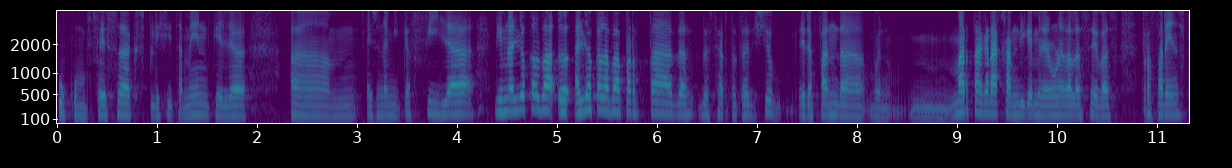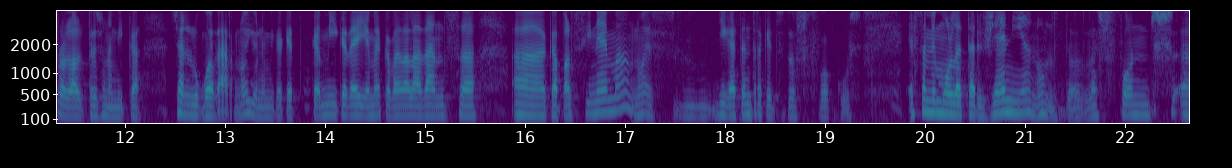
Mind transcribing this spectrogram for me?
ho confessa explícitament, que ella Um, és una mica filla... Diguem, allò, que va, allò que la va apartar de, de certa tradició era fan de... Bueno, Marta Graham, diguem, era una de les seves referents, però l'altra és una mica Jean-Luc Godard, no? i una mica aquest camí que dèiem, eh, que va de la dansa uh, cap al cinema, no? és lligat entre aquests dos focus és també molt heterogènia, no? les fonts eh,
